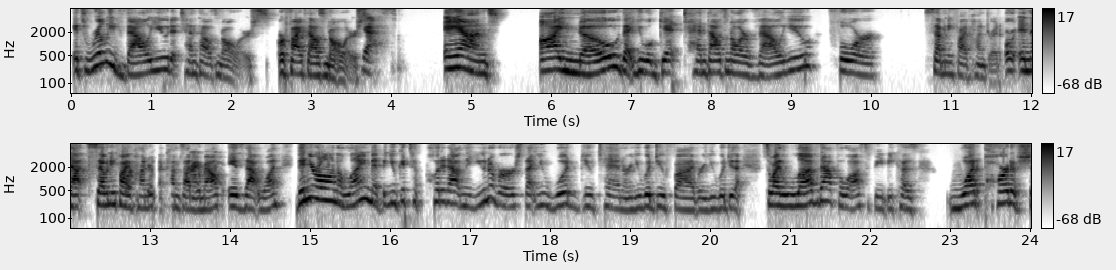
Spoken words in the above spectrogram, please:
it's really valued at $10000 or $5000 yes. And i know that you will get $10000 value for 7500 or in that 7500 that comes out of your mouth is that one then you're all in alignment but you get to put it out in the universe that you would do 10 or you would do 5 or you would do that. So i love that philosophy because what part of sh-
